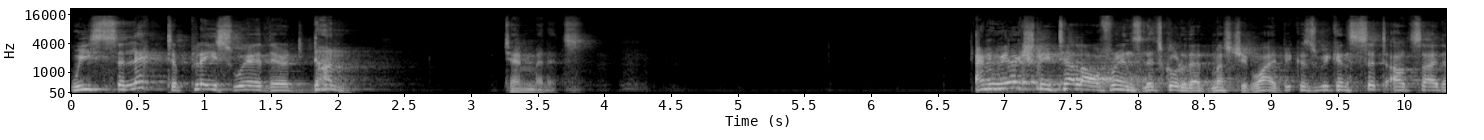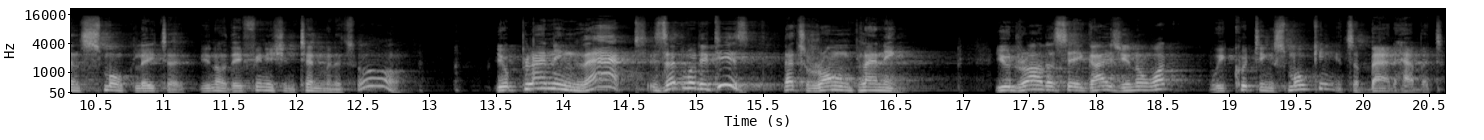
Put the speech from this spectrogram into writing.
we select a place where they're done 10 minutes. And we actually tell our friends, let's go to that masjid. Why? Because we can sit outside and smoke later. You know, they finish in 10 minutes. Oh, you're planning that. Is that what it is? That's wrong planning. You'd rather say, guys, you know what? We're quitting smoking. It's a bad habit.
